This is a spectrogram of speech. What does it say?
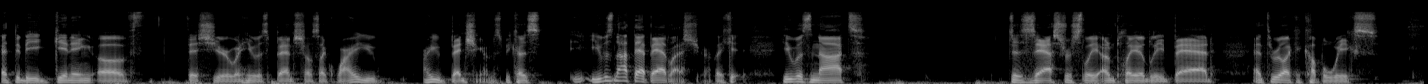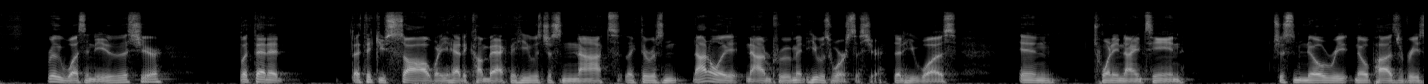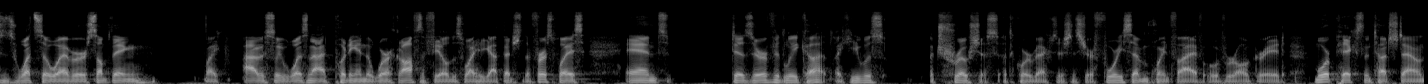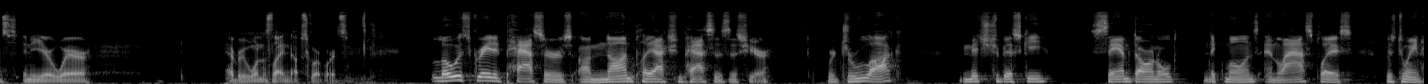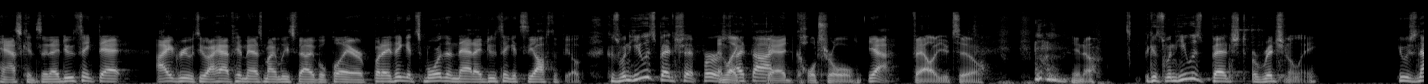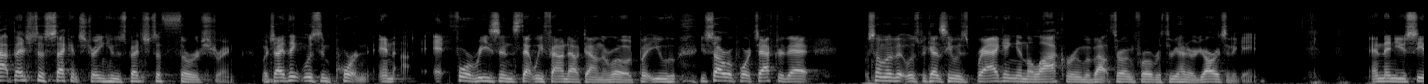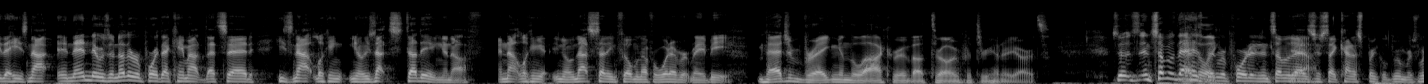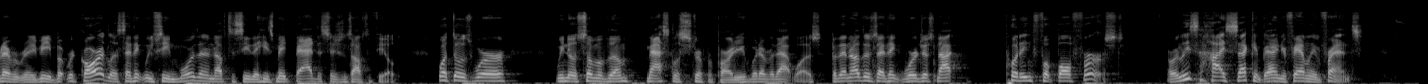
at the beginning of this year, when he was benched, I was like, why are you, are you benching him? It's because he he was not that bad last year. Like, it, he was not disastrously, unplayably bad. And through like a couple weeks, really wasn't either this year. But then it, I think you saw when he had to come back that he was just not like there was not only not improvement, he was worse this year than he was in 2019. Just no re- no positive reasons whatsoever. Something like obviously was not putting in the work off the field is why he got benched in the first place, and deservedly cut. Like he was atrocious at the quarterback position this year. 47.5 overall grade, more picks than touchdowns in a year where everyone was lighting up scoreboards. Lowest graded passers on non play action passes this year were Drew Lock, Mitch Trubisky, Sam Darnold, Nick Mullens, and last place was Dwayne Haskins. And I do think that I agree with you. I have him as my least valuable player, but I think it's more than that. I do think it's the off the field. Because when he was benched at first, like I thought, bad cultural yeah, value too. you know, because when he was benched originally, he was not benched to second string. He was benched to third string, which I think was important, and uh, for reasons that we found out down the road. But you you saw reports after that. Some of it was because he was bragging in the locker room about throwing for over 300 yards in a game. And then you see that he's not. And then there was another report that came out that said he's not looking, you know, he's not studying enough and not looking at, you know, not studying film enough or whatever it may be. imagine bragging in the locker room about throwing for 300 yards. So, and some of that has Imagine, been like- reported, and some of that Yeah. is just like kind of sprinkled rumors, whatever it may be. But regardless, I think we've seen more than enough to see that he's made bad decisions off the field. What those were, we know some of them, maskless stripper party, whatever that was. But then others, I think, we're just not putting football first, or at least a high second behind your family and friends.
